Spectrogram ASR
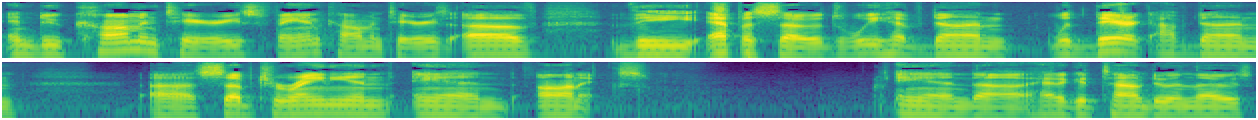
and do commentaries, fan commentaries of the episodes. We have done, with Derek, I've done uh, Subterranean and Onyx. And uh, had a good time doing those.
